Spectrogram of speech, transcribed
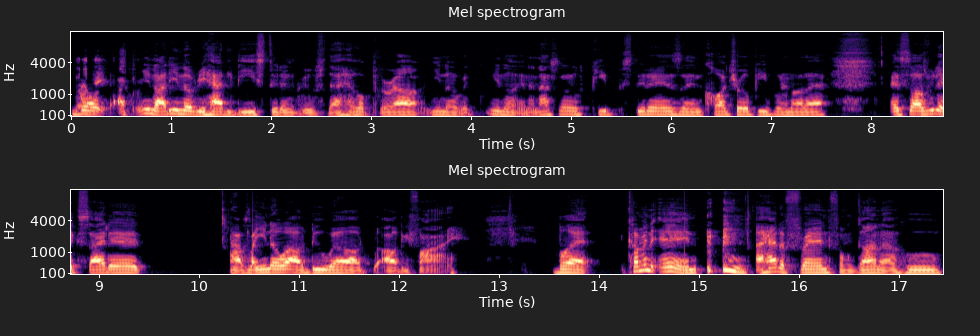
But you know, I didn't know we had these student groups that help her out, you know, with you know international people, students and cultural people and all that. And so I was really excited I was like, you know what, I'll do well, I'll, I'll be fine. But coming in, I had a friend from Ghana who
